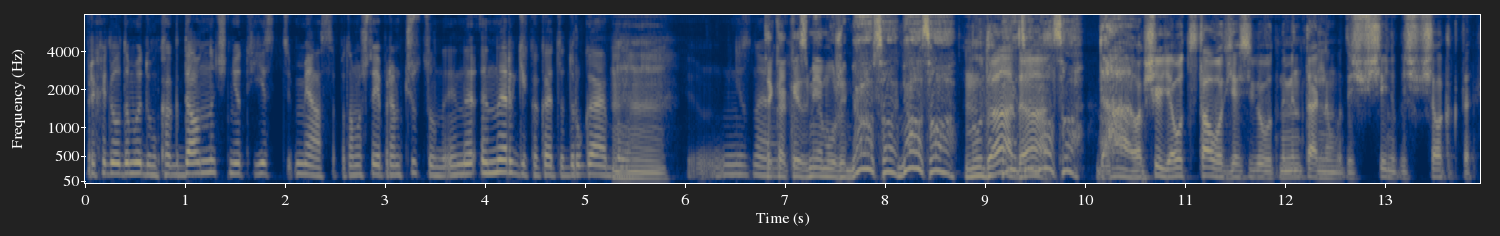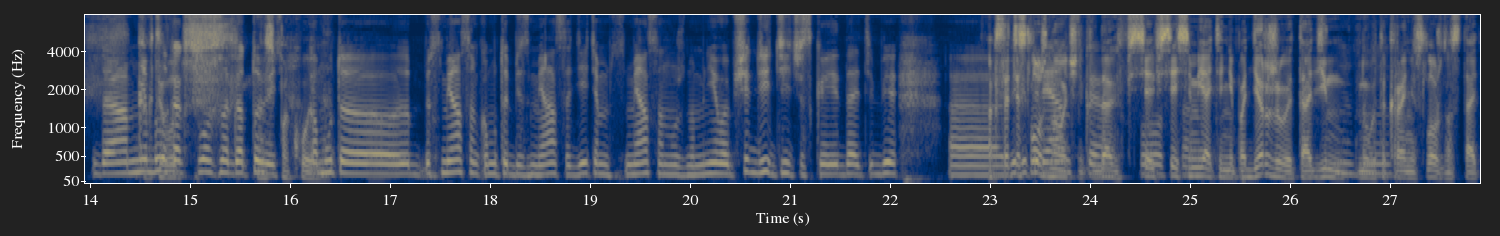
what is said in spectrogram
приходил домой и думал, когда он начнет есть мясо, потому что я прям чувствовала, эне- энергия какая-то другая была. Мгм. Не знаю. Ты как из мема уже мясо, мясо, Ну да, дайте да. мясо. Да, вообще, я вот стал, вот я себе вот на ментальном вот ощущении ощущал как-то Да, мне Как-то было вот как сложно готовить. спокойно. Кому-то с мясом, кому-то без мяса. Детям с мясом нужно. Мне вообще диетическая еда, тебе э, А, кстати, сложно очень, когда все, все семья тебя не поддерживает, ты один, ну, это крайне сложно стать.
